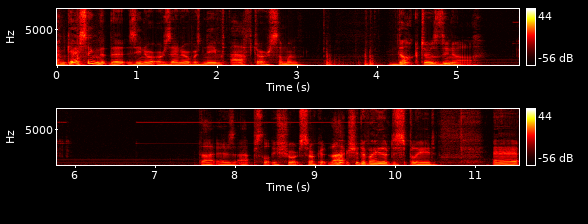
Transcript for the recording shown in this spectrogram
I'm guessing that the Zener or Zener was named after someone. Dr. Zener. That is absolutely short circuit. That should have either displayed uh,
